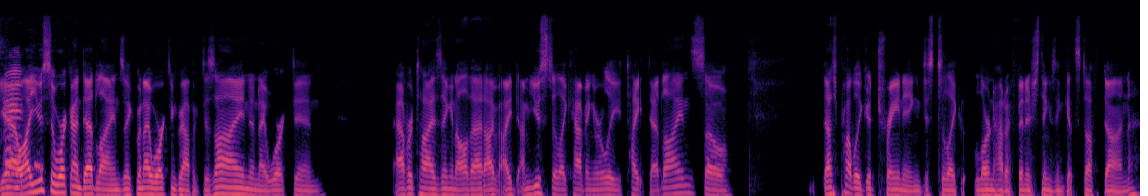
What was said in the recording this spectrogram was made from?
yeah, well, I used to work on deadlines. Like when I worked in graphic design and I worked in advertising and all that, I, I I'm used to like having really tight deadlines. So that's probably good training just to like learn how to finish things and get stuff done.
